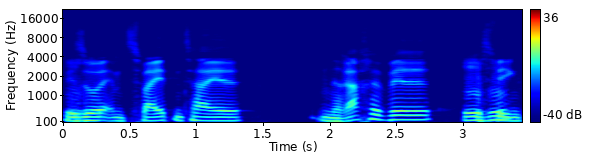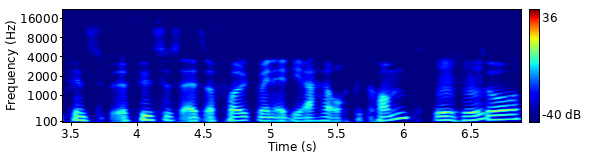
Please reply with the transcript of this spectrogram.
wieso Mhm. er im zweiten Teil eine Rache will. Mhm. Deswegen findest, fühlst du es als Erfolg, wenn er die Rache auch bekommt. Mhm. So.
